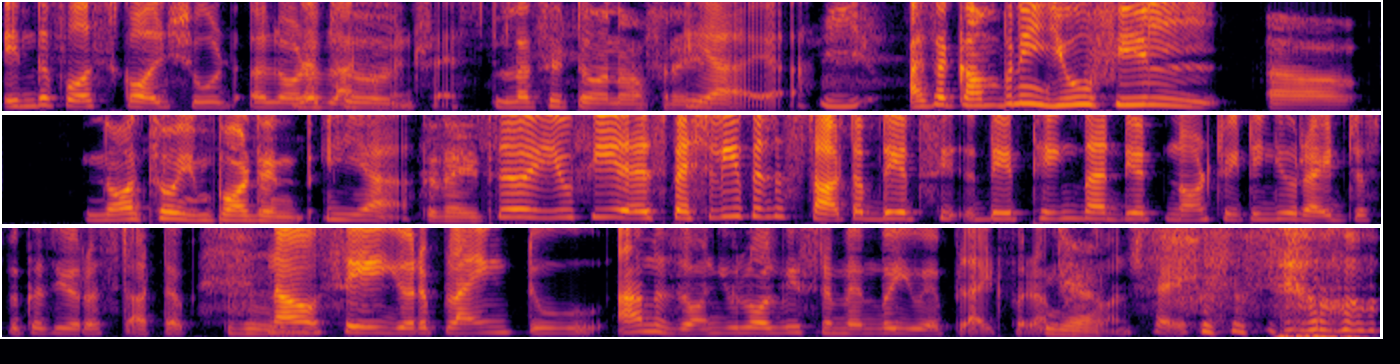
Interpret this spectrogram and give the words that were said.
in the first call showed a lot That's of lack a- of interest That's a turn off, right? yeah yeah As a company, you feel uh, not so important, yeah right? So you feel, especially if it's a startup, they they think that they're not treating you right just because you're a startup. Hmm. Now, say you're applying to Amazon, you'll always remember you applied for Yeah. Amazon, right? so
